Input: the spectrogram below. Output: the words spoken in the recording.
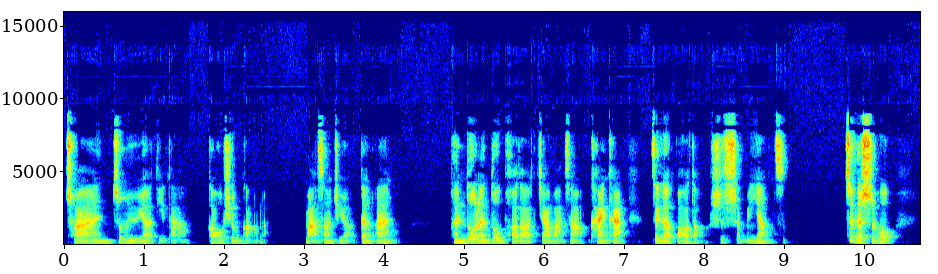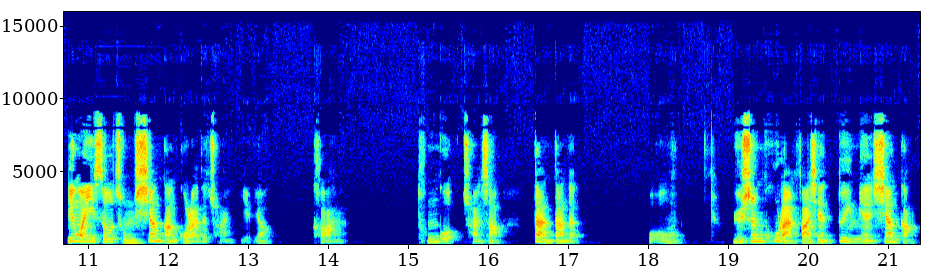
船终于要抵达高雄港了，马上就要登岸了。很多人都跑到甲板上看看这个宝岛是什么样子。这个时候，另外一艘从香港过来的船也要靠岸了。通过船上淡淡的薄雾，余生忽然发现对面香港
